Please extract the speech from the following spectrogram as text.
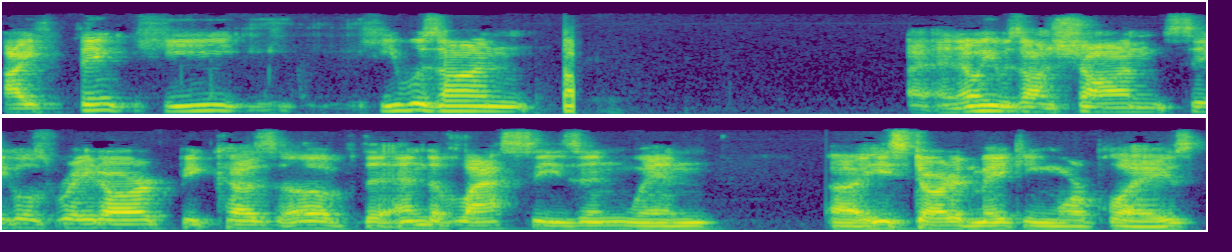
I think he he was on I know he was on Shawn Siegele's radar because of the end of last season when uh, he started making more plays.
